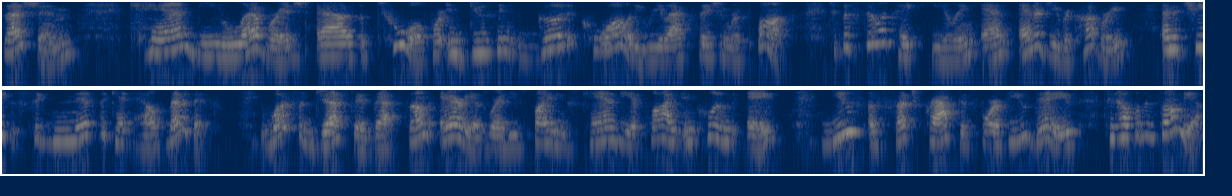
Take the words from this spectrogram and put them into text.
session can be leveraged as a tool for inducing good quality relaxation response to facilitate healing and energy recovery and achieve significant health benefits. It was suggested that some areas where these findings can be applied include A. Use of such practice for a few days to help with insomnia.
